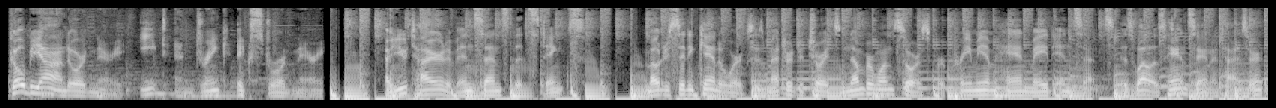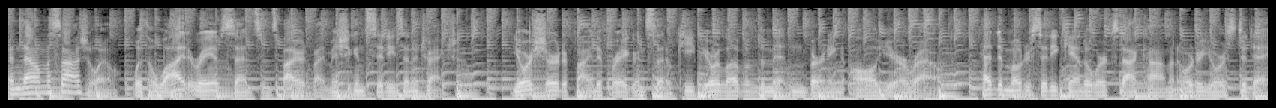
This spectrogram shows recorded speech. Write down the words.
go beyond ordinary. Eat and drink extraordinary. Are you tired of incense that stinks? Motor City Candleworks is Metro Detroit's number one source for premium handmade incense, as well as hand sanitizer and now massage oil, with a wide array of scents inspired by Michigan cities and attractions. You're sure to find a fragrance that'll keep your love of the mitten burning all year round. Head to MotorCityCandleworks.com and order yours today.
